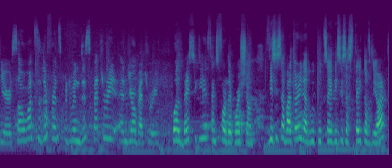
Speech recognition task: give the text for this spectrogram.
here. So what's the difference between this battery and your battery? Well, basically, thanks for the question. This is a battery that we could say this is a state of the art.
